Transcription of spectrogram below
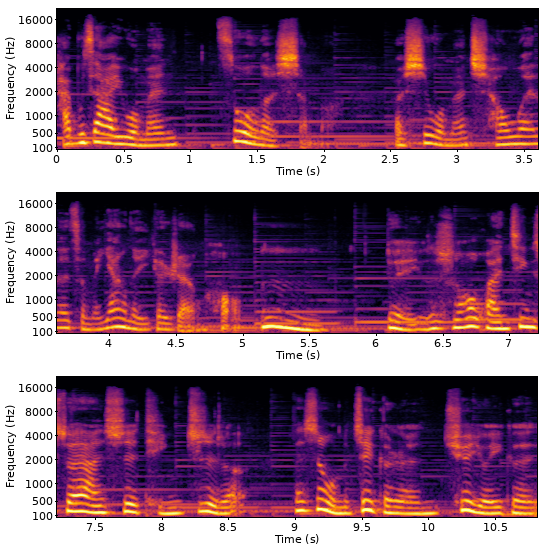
还不在于我们做了什么，而是我们成为了怎么样的一个人吼。嗯，对，有的时候环境虽然是停滞了，但是我们这个人却有一个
